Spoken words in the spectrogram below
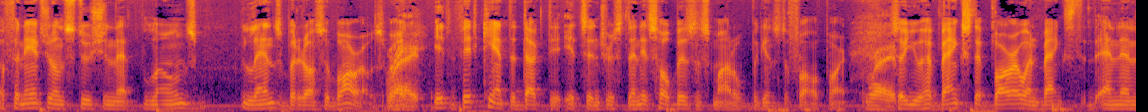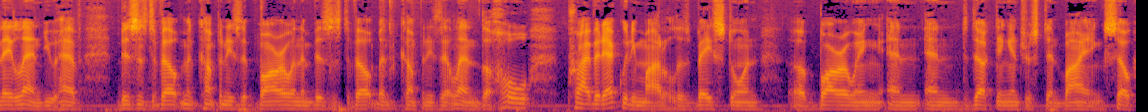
a financial institution that loans, lends, but it also borrows. Right. Right. It, if it can't deduct its interest, then its whole business model begins to fall apart. Right. So you have banks that borrow and banks, and then they lend. You have business development companies that borrow and then business development companies that lend. The whole private equity model is based on uh, borrowing and, and deducting interest and buying. So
